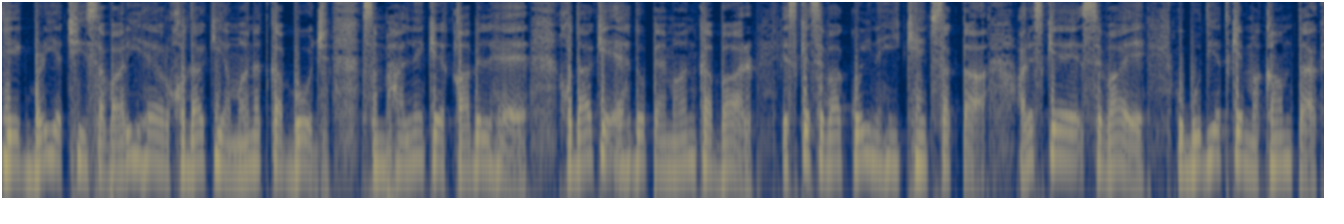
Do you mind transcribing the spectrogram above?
یہ ایک بڑی اچھی سواری ہے اور خدا کی امانت کا بوجھ سنبھالنے کے قابل ہے۔ خدا کے عہد و پیمان کا بار اس کے سوا کوئی نہیں کھینچ سکتا اور اس کے سوائے عبودیت کے مقام تک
